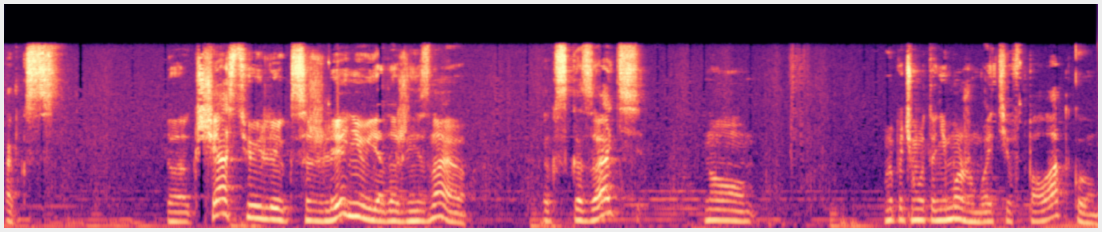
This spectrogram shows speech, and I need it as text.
Так, к счастью или к сожалению, я даже не знаю, как сказать, но мы почему-то не можем войти в палатку.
